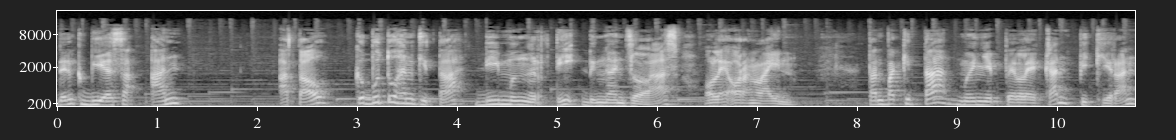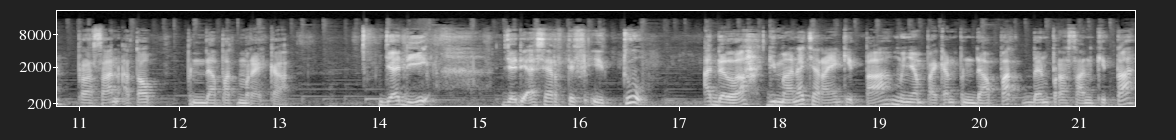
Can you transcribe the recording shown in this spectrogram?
dan kebiasaan atau kebutuhan kita dimengerti dengan jelas oleh orang lain tanpa kita menyepelekan pikiran, perasaan, atau pendapat mereka. Jadi, jadi asertif itu adalah gimana caranya kita menyampaikan pendapat dan perasaan kita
